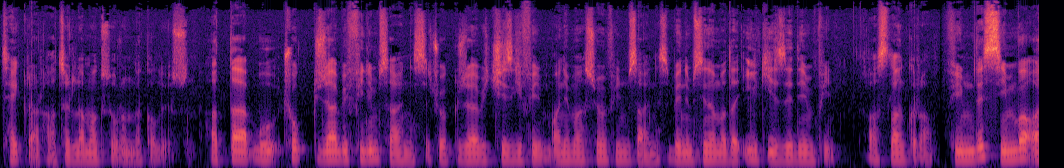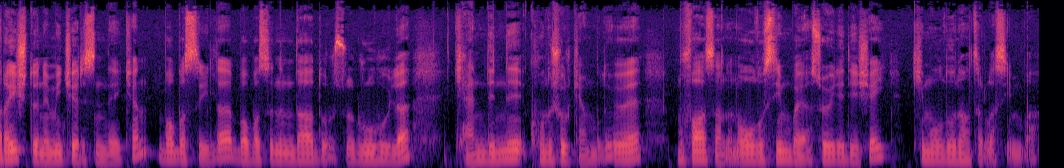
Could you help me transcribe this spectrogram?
tekrar hatırlamak zorunda kalıyorsun. Hatta bu çok güzel bir film sahnesi, çok güzel bir çizgi film, animasyon film sahnesi. Benim sinemada ilk izlediğim film. Aslan Kral. Filmde Simba arayış dönemi içerisindeyken babasıyla, babasının daha doğrusu ruhuyla kendini konuşurken buluyor ve Mufasa'nın oğlu Simba'ya söylediği şey kim olduğunu hatırla Simba.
